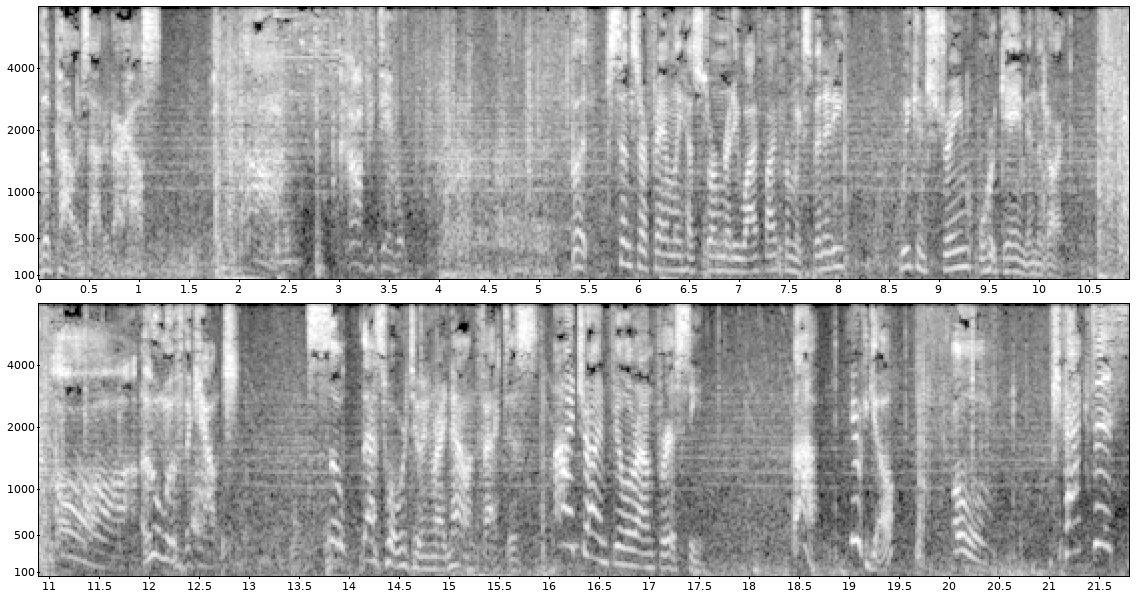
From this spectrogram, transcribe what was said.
The power's out at our house. Ah, coffee table. But since our family has storm ready Wi Fi from Xfinity, we can stream or game in the dark. Oh, who moved the couch? So that's what we're doing right now, in fact, is I try and feel around for a seat. Ah, here we go. Oh, cactus?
